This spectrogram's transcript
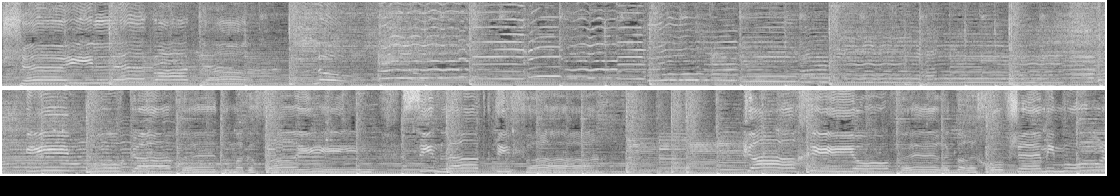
שהיא לבדה. לא. איפור כבד ומגפיים, שמלת קטיפה. ברחוב שממול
